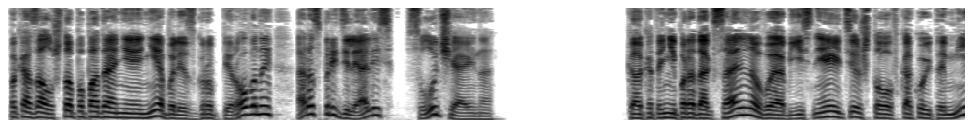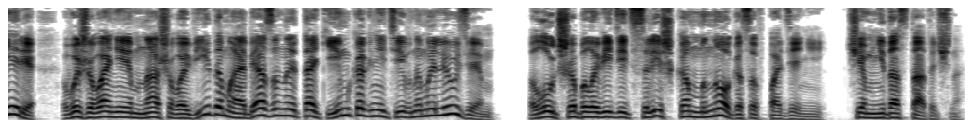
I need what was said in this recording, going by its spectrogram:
показал, что попадания не были сгруппированы, а распределялись случайно. Как это ни парадоксально, вы объясняете, что в какой-то мере выживанием нашего вида мы обязаны таким когнитивным иллюзиям. Лучше было видеть слишком много совпадений, чем недостаточно.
